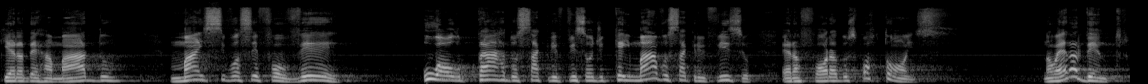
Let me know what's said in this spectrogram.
que era derramado, mas se você for ver, o altar do sacrifício, onde queimava o sacrifício, era fora dos portões, não era dentro,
